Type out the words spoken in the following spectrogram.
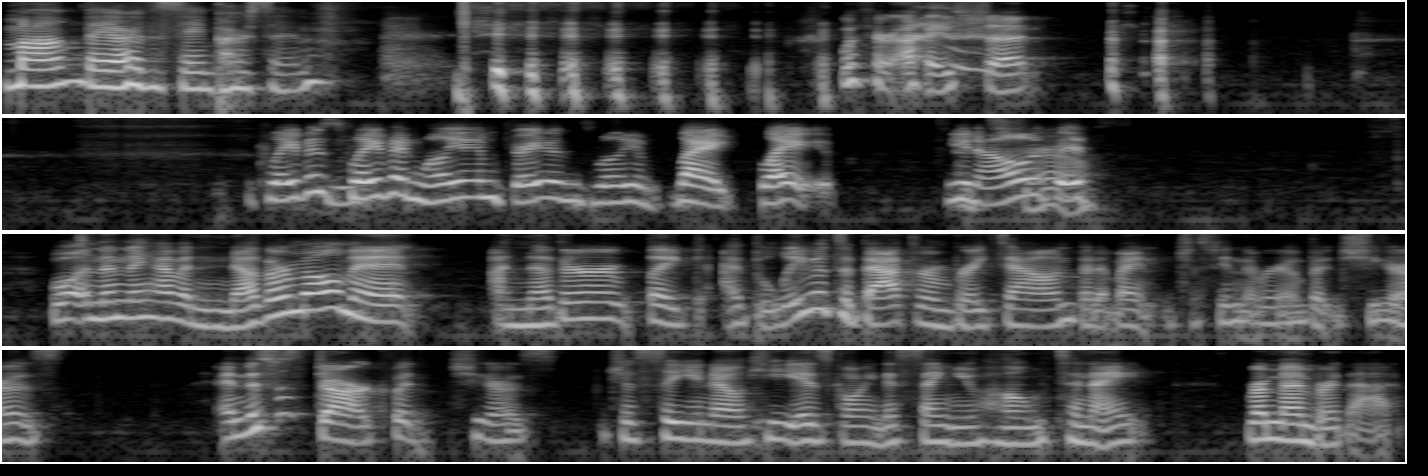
Mom, they are the same person with her eyes shut. Flav is Flav and William Drayton's William, like Flav. You It's know, true. it's Well, and then they have another moment, another like I believe it's a bathroom breakdown, but it might just be in the room. But she goes, and this was dark, but she goes, just so you know, he is going to send you home tonight. Remember that.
